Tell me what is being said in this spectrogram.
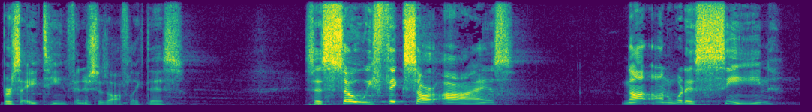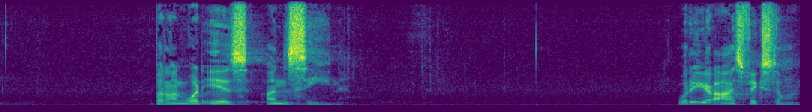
Verse 18 finishes off like this it says, So we fix our eyes not on what is seen, but on what is unseen. What are your eyes fixed on?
